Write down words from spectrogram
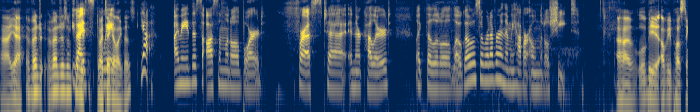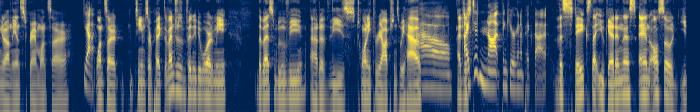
Uh, yeah, Avenger, Avengers Infinity. guys, do I take it like this? Yeah. I made this awesome little board for us to, and they're colored like the little logos or whatever. And then we have our own little sheet. Uh, we'll be I'll be posting it on the Instagram once our Yeah. once our teams are picked. Avengers Infinity War to me, the best movie out of these 23 options we have. Wow. I I, did not think you were to pick that. The stakes that you get in this, and also you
